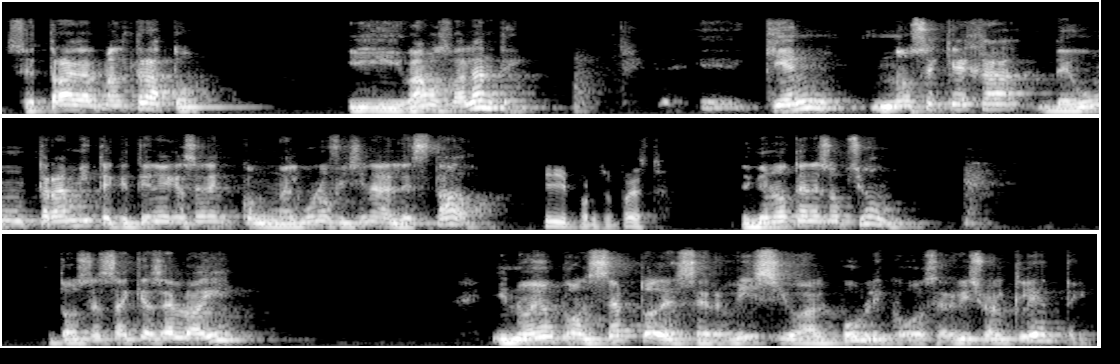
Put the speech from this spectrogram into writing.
se traga el maltrato y vamos para adelante. Eh, ¿Quién no se queja de un trámite que tiene que hacer con alguna oficina del Estado? Sí, por supuesto. De que no tenés opción. Entonces hay que hacerlo ahí. Y no hay un concepto de servicio al público o servicio al cliente.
